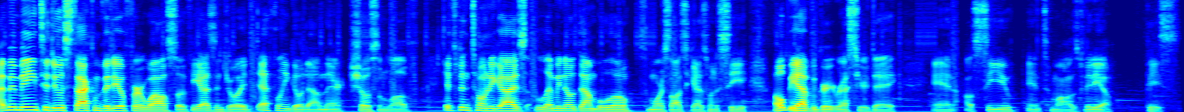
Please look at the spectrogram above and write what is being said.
I've been meaning to do a Stack'em video for a while, so if you guys enjoyed, definitely go down there, show some love. It's been Tony, guys. Let me know down below some more slots you guys want to see. I hope you have a great rest of your day, and I'll see you in tomorrow's video. Peace.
